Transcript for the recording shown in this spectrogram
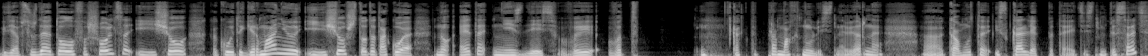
где обсуждают Олафа Шольца и еще какую-то Германию и еще что-то такое. Но это не здесь. Вы вот как-то промахнулись, наверное, а, кому-то из коллег пытаетесь написать,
